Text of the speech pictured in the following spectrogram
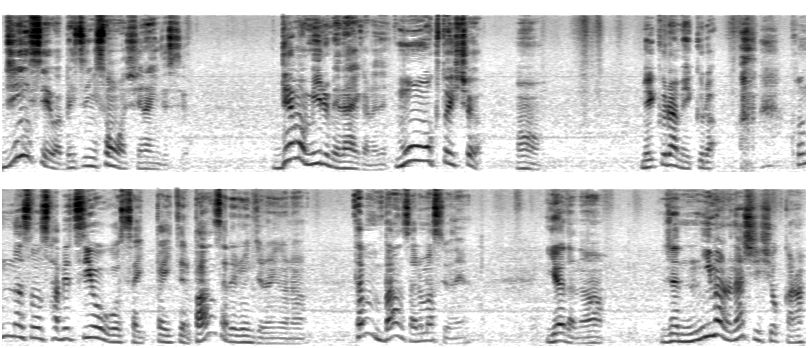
人生は別に損はしてないんですよ。でも見る目ないからね。盲目と一緒よ。うん。めくらめくら。こんなその差別用語さいっぱい言ったらバンされるんじゃないかな。多分バンされますよね。嫌だな。じゃあ今のなしにしよっかな。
